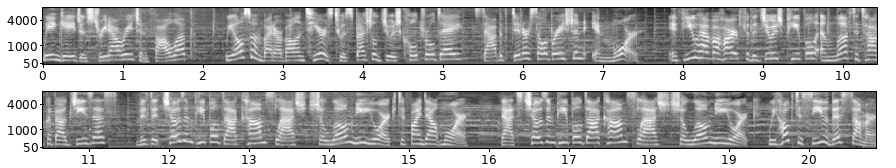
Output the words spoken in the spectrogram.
We engage in street outreach and follow up. We also invite our volunteers to a special Jewish Cultural Day, Sabbath dinner celebration, and more. If you have a heart for the Jewish people and love to talk about Jesus, visit chosenpeople.com slash shalom New York to find out more. That's chosenpeople.com slash shalom New York. We hope to see you this summer.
